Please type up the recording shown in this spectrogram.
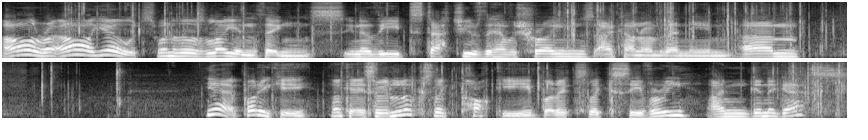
Alright, oh yo, it's one of those lion things. You know, the statues they have at shrines? I can't remember their name. Um, yeah, Poriki. Okay, so it looks like Pocky, but it's like savoury, I'm gonna guess.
